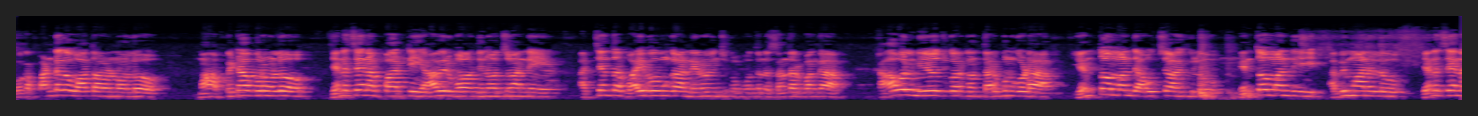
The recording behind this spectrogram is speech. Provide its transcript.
ఒక పండగ వాతావరణంలో మా పిఠాపురంలో జనసేన పార్టీ ఆవిర్భావ దినోత్సవాన్ని అత్యంత వైభవంగా నిర్వహించుకోబోతున్న సందర్భంగా కావలి నియోజకవర్గం తరపున కూడా ఎంతో మంది ఔత్సాహికులు ఎంతో మంది అభిమానులు జనసేన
